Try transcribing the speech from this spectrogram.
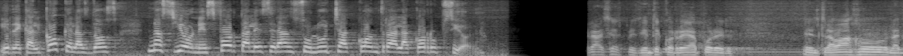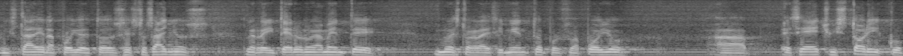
y recalcó que las dos naciones fortalecerán su lucha contra la corrupción. Gracias, presidente Correa, por el, el trabajo, la amistad y el apoyo de todos estos años. Le reitero nuevamente nuestro agradecimiento por su apoyo a ese hecho histórico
